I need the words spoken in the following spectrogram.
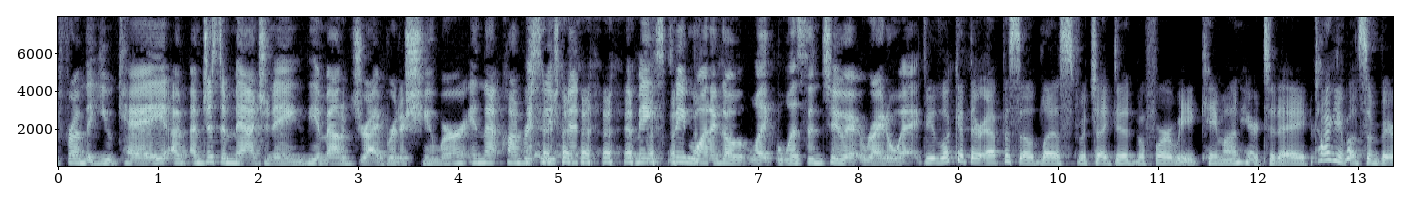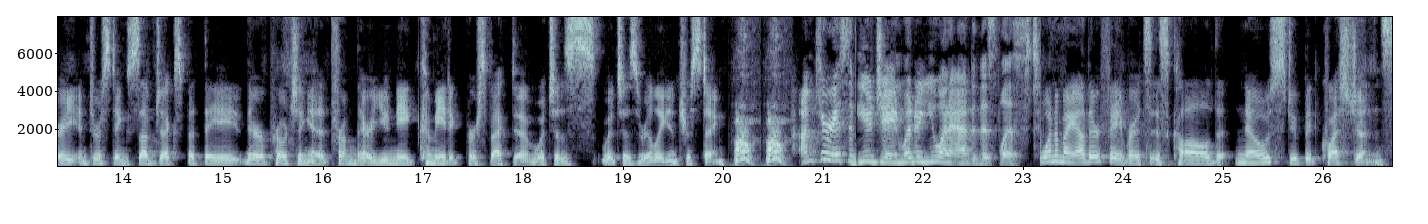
from the UK, I'm, I'm just imagining the amount of dry British humor in that conversation. it makes me want to go like listen to it right away. If you look at their episode list, which I did before we came on here today, talking about some very interesting subjects, but they they're approaching it from their unique comedic perspective, which is which is really interesting. I'm curious if you, Jane, what do you want to add to this list? One of my other favorites is called No Stupid Questions.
